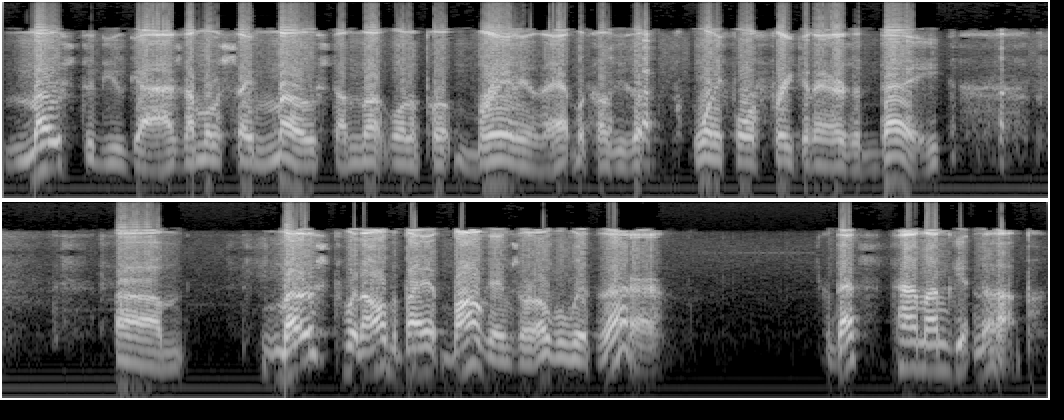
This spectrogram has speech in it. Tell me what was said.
most of you guys, I'm going to say most, I'm not going to put Brent in that because he's up 24 freaking hours a day. Um, most, when all the ball games are over with there, that's the time I'm getting up.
